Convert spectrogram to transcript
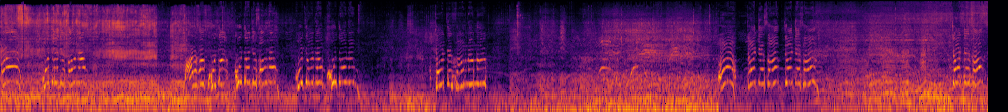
ไปคุณจอยจะสองนำมาและครับคุณจอยคุณจอยจะสองนำคุณจอยนำคุณจอยนำจอยจะสองนำนะครับ โอ้โจเจสองโจเจสองโจเจสองโจ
